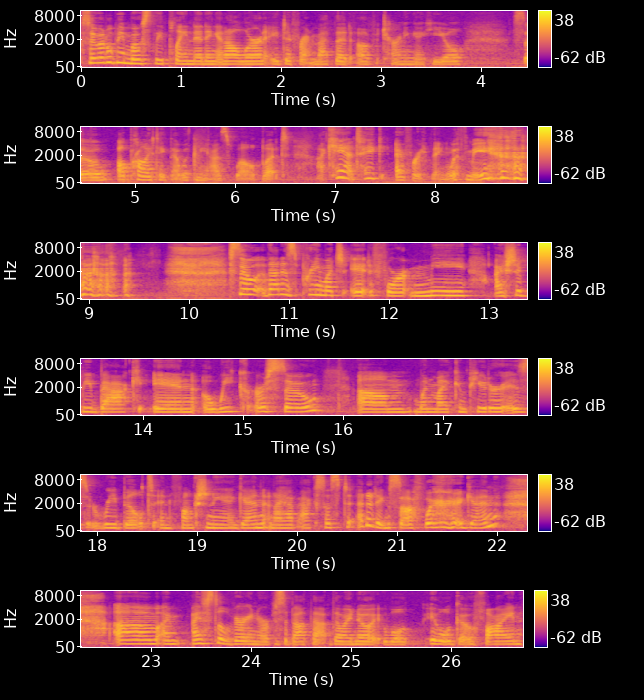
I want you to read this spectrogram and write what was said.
So it'll be mostly plain knitting and I'll learn a different method of turning a heel. So I'll probably take that with me as well, but I can't take everything with me. So that is pretty much it for me. I should be back in a week or so um, when my computer is rebuilt and functioning again and I have access to editing software again. Um, I'm, I'm still very nervous about that though I know it will, it will go fine.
